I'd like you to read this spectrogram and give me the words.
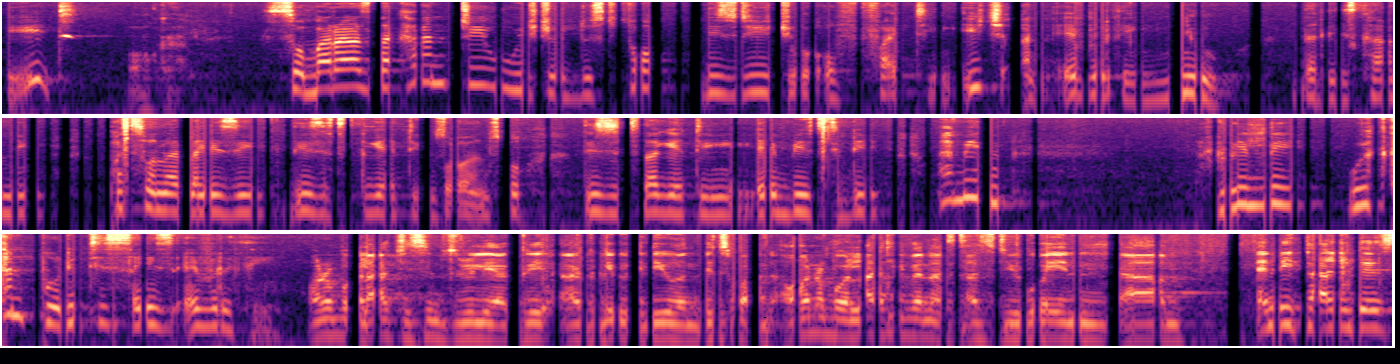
be it. Okay. So, but as a country, we should stop this issue of fighting each and everything new that is coming, personalizing, this is targeting so and so, this is targeting ABCD. I mean, really, we can't politicize everything. Honorable Elachi seems to really agree, agree with you on this one. Honorable Elachi, even as, as you weigh in, um, any challenges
